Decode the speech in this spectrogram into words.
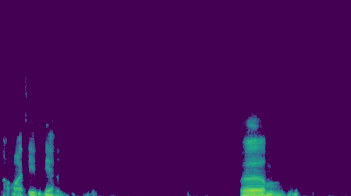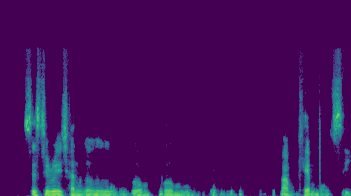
เอามาที่เนี่ยเพิ่ม saturation ก็คือเพิ่มเพิ่มความเข้มของสี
